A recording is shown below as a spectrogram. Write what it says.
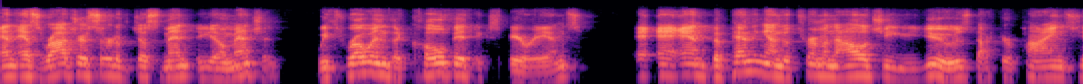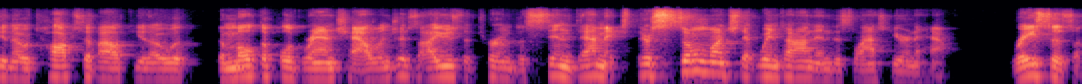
And as Roger sort of just meant, you know, mentioned, we throw in the COVID experience, and depending on the terminology you use, Dr. Pines, you know, talks about, you know, the multiple grand challenges. I use the term the syndemics. There's so much that went on in this last year and a half racism,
